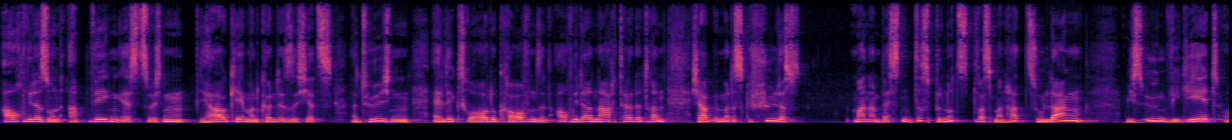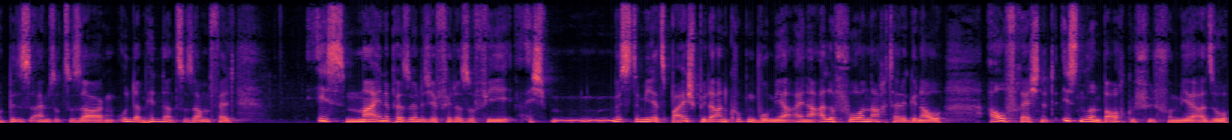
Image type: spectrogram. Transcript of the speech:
auch wieder so ein Abwägen ist zwischen, ja, okay, man könnte sich jetzt natürlich ein Elektroauto kaufen, sind auch wieder Nachteile dran. Ich habe immer das Gefühl, dass man am besten das benutzt, was man hat, so lang, wie es irgendwie geht und bis es einem sozusagen unterm Hintern zusammenfällt ist meine persönliche Philosophie. Ich müsste mir jetzt Beispiele angucken, wo mir einer alle Vor- und Nachteile genau aufrechnet. Ist nur ein Bauchgefühl von mir. Also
